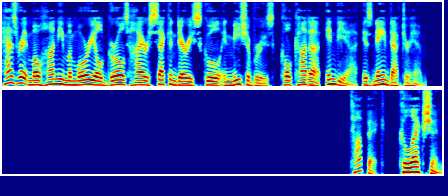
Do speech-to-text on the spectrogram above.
Hazrat Mohani Memorial Girls Higher Secondary School in Mishabruz, Kolkata, India, is named after him. Collection.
